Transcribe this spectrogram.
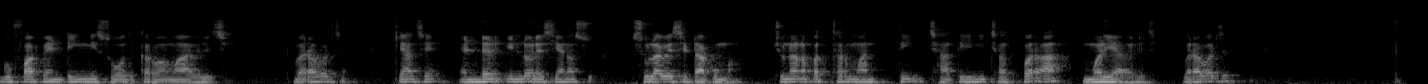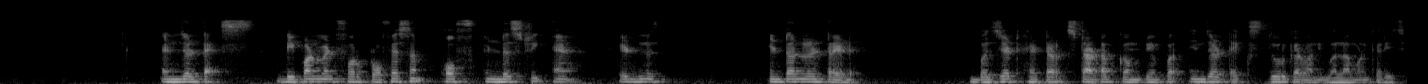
ગુફા પેઇન્ટિંગની શોધ કરવામાં આવેલી છે. બરાબર છે? ક્યાં છે? ઇન્ડોનેશિયાના સુલાવેસી ટાપુમાં, ચૂનાના પથ્થરમાંથી છાતીની છત પર આ મળી આવેલી છે. બરાબર છે? Angel tax, department for profession of industry and internal trade budget હેઠળ સ્ટાર્ટઅપ કંપનીઓ પર એન્જલ ટેક્સ દૂર કરવાની ભલામણ કરી છે.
